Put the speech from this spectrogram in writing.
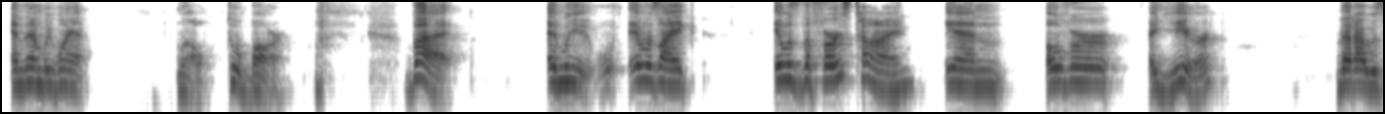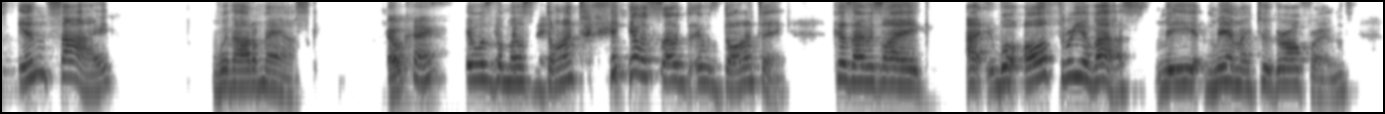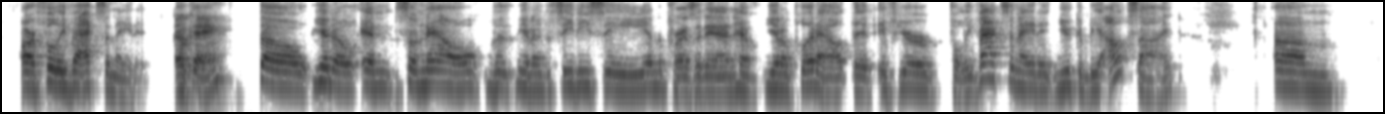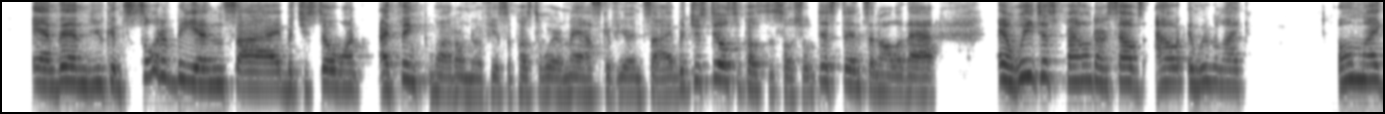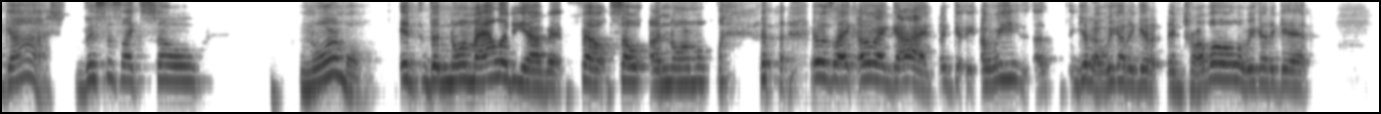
and then we went, well, to a bar. but, and we, it was like, it was the first time in over a year that I was inside without a mask. Okay. It was the most daunting. it was so it was daunting because I was like, I well, all three of us, me, me and my two girlfriends, are fully vaccinated. Okay so you know and so now the you know the cdc and the president have you know put out that if you're fully vaccinated you can be outside um and then you can sort of be inside but you still want i think well i don't know if you're supposed to wear a mask if you're inside but you're still supposed to social distance and all of that. And we just found ourselves out and we were like oh my gosh this is like so normal it the normality of it felt so unnormal. it was like, oh my God, are we, uh, you know, we got to get in trouble? Are we going to get,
